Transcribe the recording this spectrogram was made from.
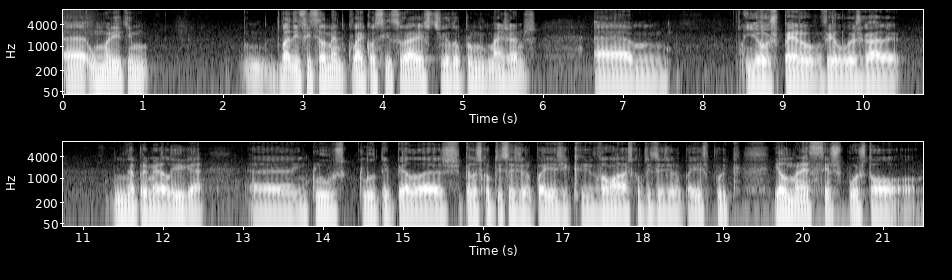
uh, o Marítimo vai dificilmente vai conseguir segurar este jogador por muito mais anos um, e eu espero vê-lo a jogar na Primeira Liga uh, em clubes que lutem pelas, pelas competições europeias e que vão às competições europeias porque ele merece ser exposto ao,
